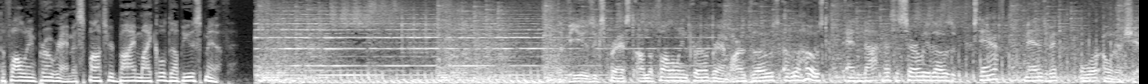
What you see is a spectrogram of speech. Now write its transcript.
The following program is sponsored by Michael W. Smith. The views expressed on the following program are those of the host and not necessarily those of staff, management, or ownership.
